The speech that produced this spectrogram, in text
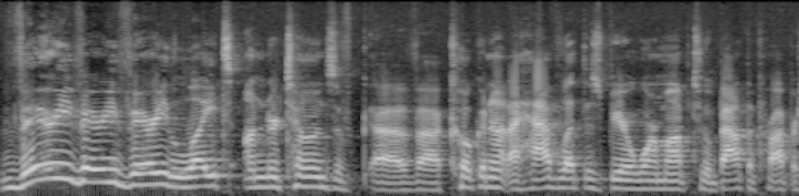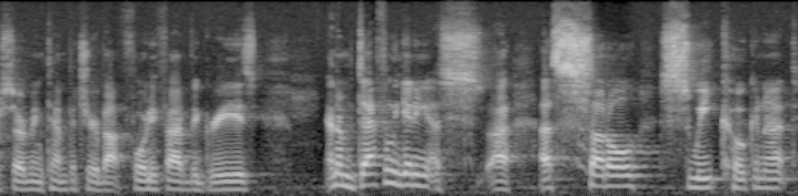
Very, very, very light undertones of, of uh, coconut. I have let this beer warm up to about the proper serving temperature, about 45 degrees. And I'm definitely getting a, a, a subtle sweet coconut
